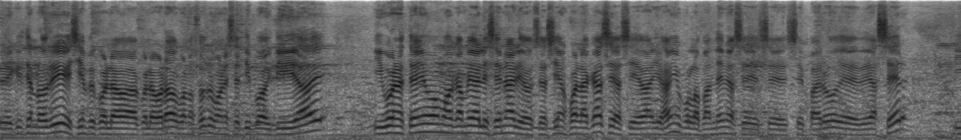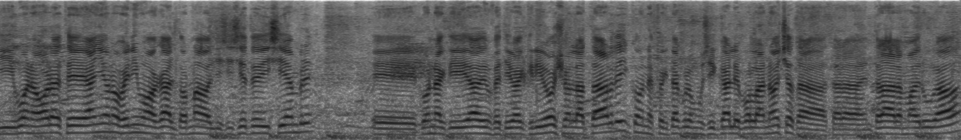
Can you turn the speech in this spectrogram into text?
de Cristian Rodríguez, siempre ha colaborado con nosotros con ese tipo de actividades. Y bueno, este año vamos a cambiar el escenario. Se hacía en Juan Lacase hace varios años, por la pandemia se, se, paró de, hacer. Y bueno, ahora este año nos venimos acá al tornado el 17 de diciembre, eh, con una actividad de un festival criollo en la tarde y con espectáculos musicales por la noche hasta, la entrada de la madrugada.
